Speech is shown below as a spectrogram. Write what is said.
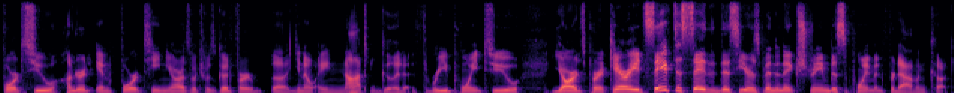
for 214 yards, which was good for, uh, you know, a not good 3.2 yards per carry. It's safe to say that this year has been an extreme disappointment for Dalvin Cook.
